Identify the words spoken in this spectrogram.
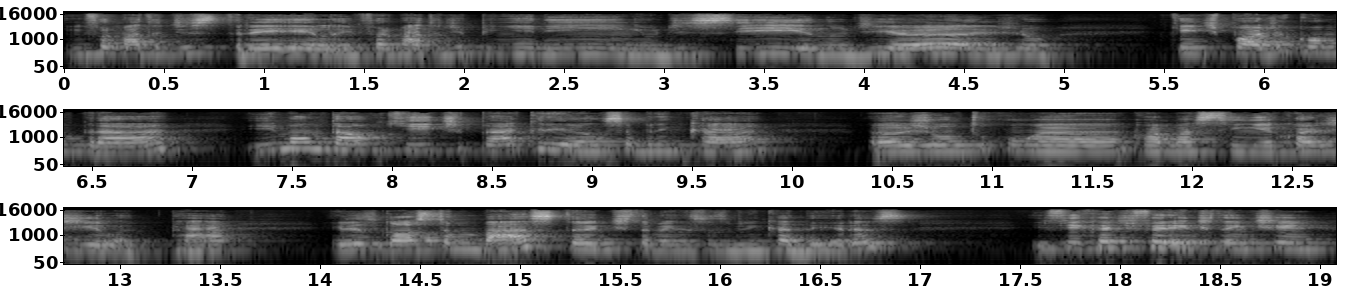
em formato de estrela, em formato de pinheirinho, de sino, de anjo, que a gente pode comprar e montar um kit para a criança brincar uh, junto com a, com a massinha e com a argila, tá? Eles gostam bastante também dessas brincadeiras e fica diferente da gente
